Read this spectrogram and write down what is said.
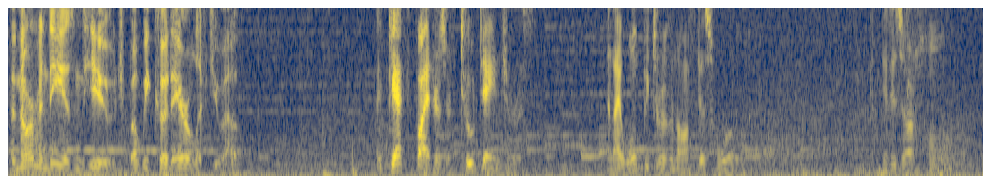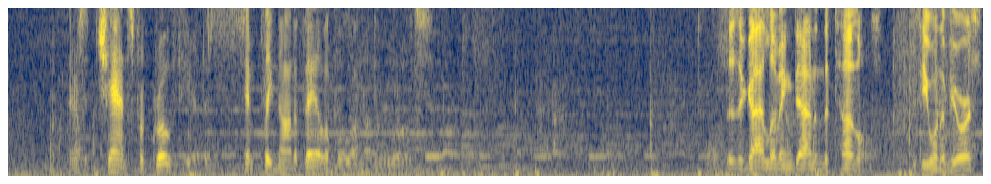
The Normandy isn't huge, but we could airlift you out. The Geth fighters are too dangerous, and I won't be driven off this world. It is our home. There's a chance for growth here that's simply not available on other worlds. There's a guy living down in the tunnels. Is he one of yours?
